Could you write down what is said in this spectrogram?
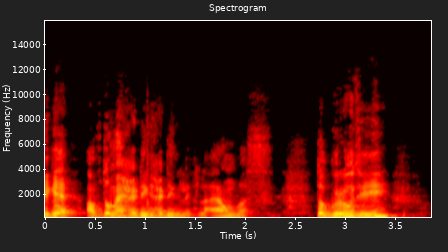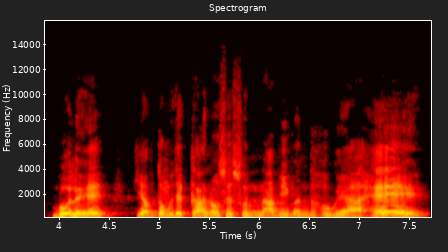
ठीक है? अब तो मैं हेडिंग हेडिंग लिख लाया हूँ बस। तो गुरुजी बोले कि अब तो मुझे कानों से सुनना भी बंद हो गया है,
